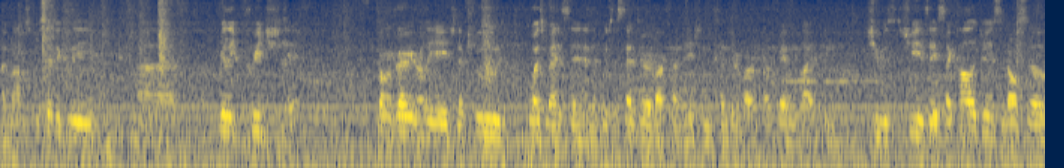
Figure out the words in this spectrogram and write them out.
my mom specifically, uh, really preached from a very early age that food was medicine and it was the center of our foundation, the center of our, our family life. And she was she is a psychologist and also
